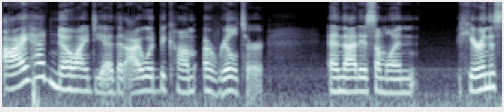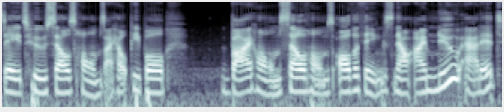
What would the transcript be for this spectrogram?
I had no idea that I would become a realtor. And that is someone here in the States who sells homes. I help people buy homes, sell homes, all the things. Now, I'm new at it,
